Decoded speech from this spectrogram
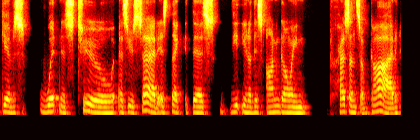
gives witness to, as you said, is like this, you know, this ongoing presence of God.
